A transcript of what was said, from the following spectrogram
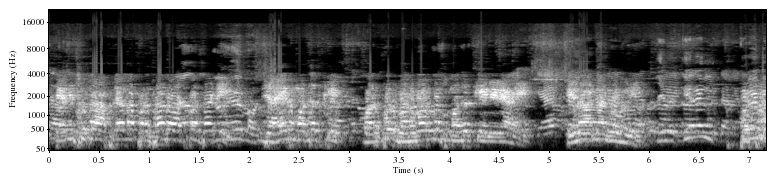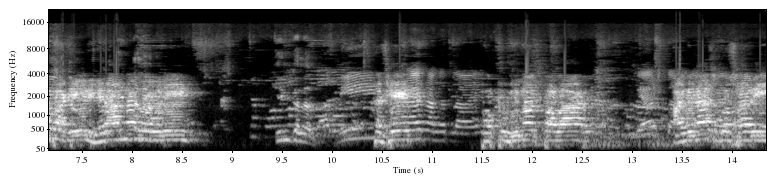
त्यांनी सुद्धा आपल्याला प्रसाद वाटपासाठी जाहीर मदत केली भरपूर भरभरूनच मदत केलेली आहे. हिरा अण्णा गवळी. पाटील हिरा अण्णा गवळी तसेच विनोद पवार अविनाश गोसावी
